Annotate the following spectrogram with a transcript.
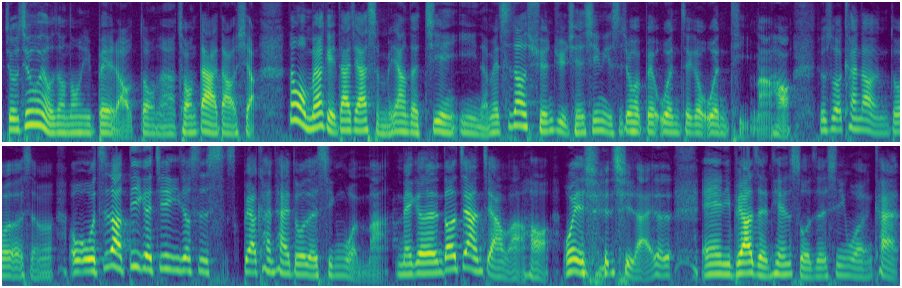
就就会有这种东西被扰动呢，从大到小。那我们要给大家什么样的建议呢？每次到选举前，心理师就会被问这个问题嘛，哈，就说看到很多什么，我我知道第一个建议就是不要看太多的新闻嘛，每个人都这样讲嘛，哈，我也学起来了，哎，你不要整天锁着新闻看。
